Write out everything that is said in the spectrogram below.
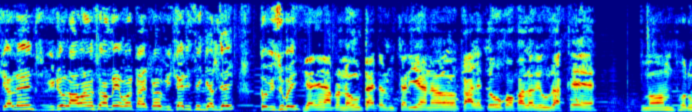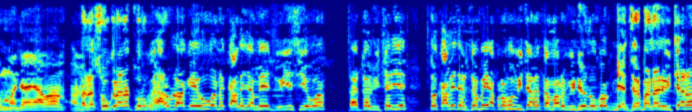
ચેલેન્જ વીડિયો લાવવાનો છે. અમે એમાં ટાઇટલ વિચારી છે ઘેર જઈ. તો વિશુભાઈ. જઈને આપણે નવું ટાઇટલ વિચારીએ અને કાલે તો કોક અલગ એવું રાખે. એમાં આમ થોડું મજા આવે અને અને છોકરાને થોડું સારું લાગે એવું અને કાલે જ અમે જોઈએ છીએ હવે ટાઇટલ વિચારીએ. તો કાલે દર્શનભાઈ આપણે શું વિચારે તમારો વીડિયો નું કોઈક ડેન્સર બનાવવાનું વિચારો.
